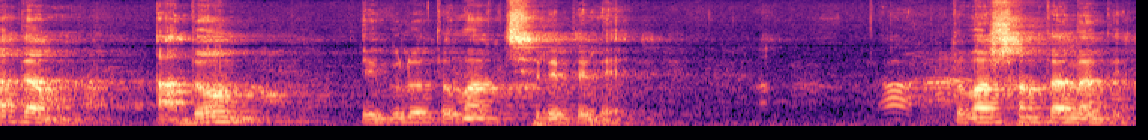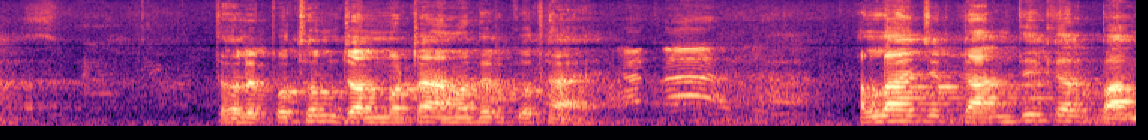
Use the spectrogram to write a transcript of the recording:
আদম আদম, এগুলো তোমার ছেলে পেলে। তোমার সন্তানাদি তাহলে প্রথম জন্মটা আমাদের কোথায়? আল্লাহ যে ডান দিক আর বাম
